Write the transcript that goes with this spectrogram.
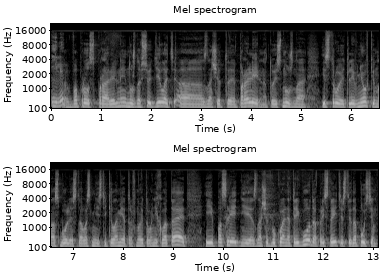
Или? Вопрос правильный. Нужно все делать, а, значит, э, параллельно. То есть нужно и строить ливневки, у нас более 180 километров, но этого не хватает. И последние, значит, буквально три года при строительстве, допустим,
